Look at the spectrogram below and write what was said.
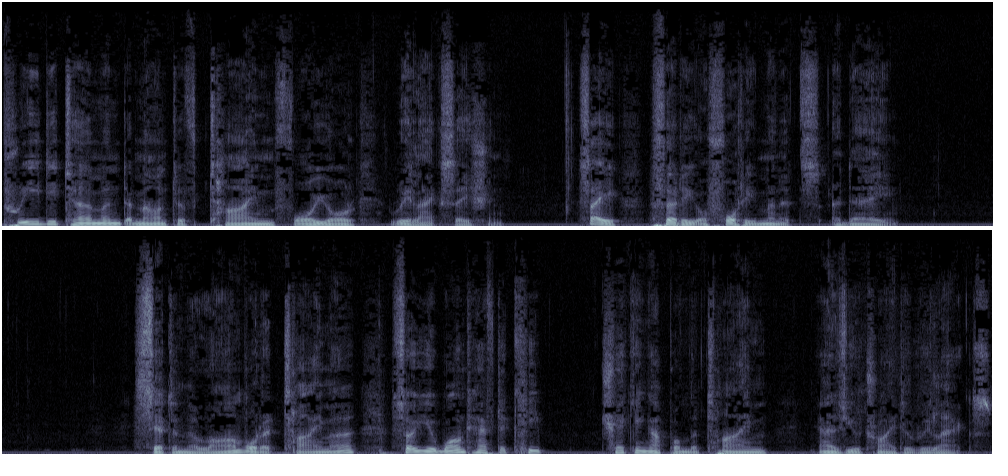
predetermined amount of time for your relaxation, say 30 or 40 minutes a day. Set an alarm or a timer so you won't have to keep checking up on the time as you try to relax.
